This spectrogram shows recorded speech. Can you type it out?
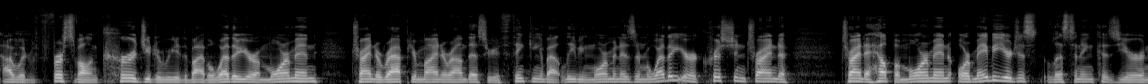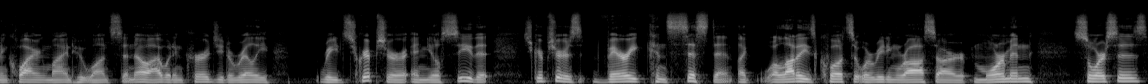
I would first of all encourage you to read the Bible. Whether you're a Mormon trying to wrap your mind around this, or you're thinking about leaving Mormonism, or whether you're a Christian trying to trying to help a Mormon, or maybe you're just listening because you're an inquiring mind who wants to know, I would encourage you to really read Scripture, and you'll see that Scripture is very consistent. Like a lot of these quotes that we're reading, Ross, are Mormon sources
